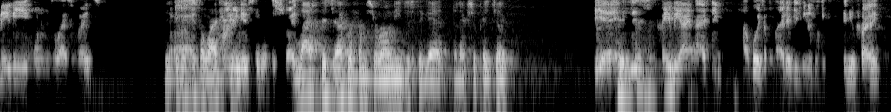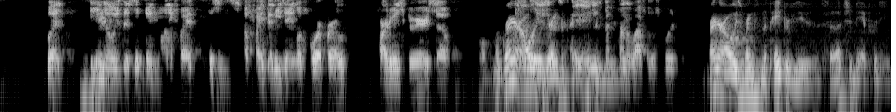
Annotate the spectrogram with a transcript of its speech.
maybe one of his last fights. Do you think it's just a last Conor needs to win this fight. last ditch effort from Cerrone just to get an extra paycheck? Yeah, Cause- this maybe. I, I think Cowboy's a fighter. He's going to want to continue fighting, but he knows this is a big money fight. This is a fight that he's angled for for a part of his career. So McGregor Cowboy always is brings a the fighter. pay He's per done a lot for the sport. McGregor always brings in the pay per views, so that should be a pretty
